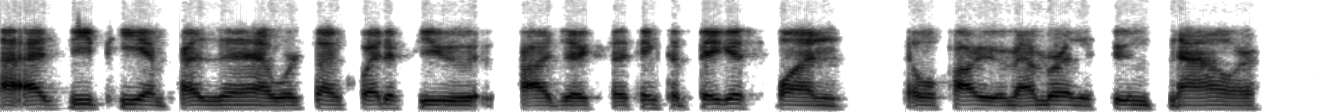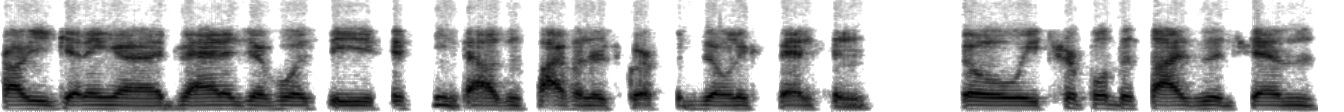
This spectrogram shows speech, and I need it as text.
uh, as VP and president, I worked on quite a few projects. I think the biggest one that we'll probably remember, and the students now are probably getting an advantage of, was the 15,500 square foot zone expansion. So we tripled the size of the gym,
